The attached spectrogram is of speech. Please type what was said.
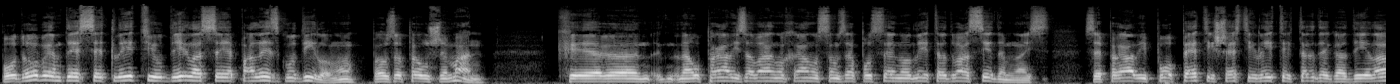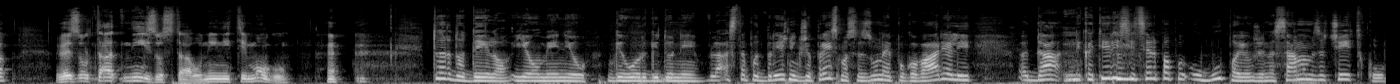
po dobrem desetletju dela se je pa le zgodilo, no? pravzaprav že manj. Ker na upravi za varno hrano sem zaposlen od leta 2017, se pravi po petih, šestih letih trdega dela, rezultat ni izostal, ni niti mogel. Trdo delo je omenil Georgi Done. Vlasta podbrežnik, že prej smo se zunaj pogovarjali, da nekateri sicer pa obupajo že na samem začetku.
